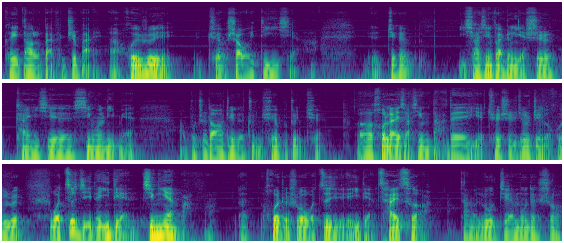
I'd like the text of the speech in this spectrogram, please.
可以到了百分之百啊，辉瑞。却稍微低一些啊，呃，这个小新反正也是看一些新闻里面啊，不知道这个准确不准确。呃，后来小新打的也确实就是这个辉瑞。我自己的一点经验吧，啊，呃，或者说我自己一点猜测啊，咱们录节目的时候，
